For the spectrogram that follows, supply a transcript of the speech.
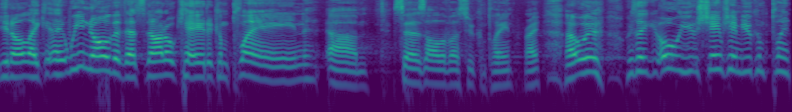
You know like uh, we know that that's not okay to complain um, says all of us who complain right? Uh, we, we're like oh you shame shame you complain.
